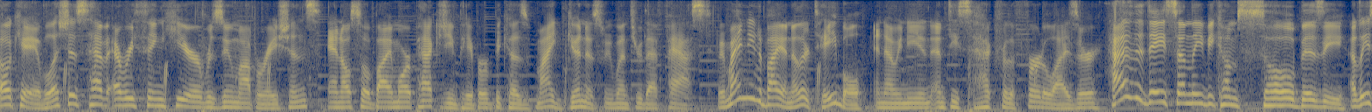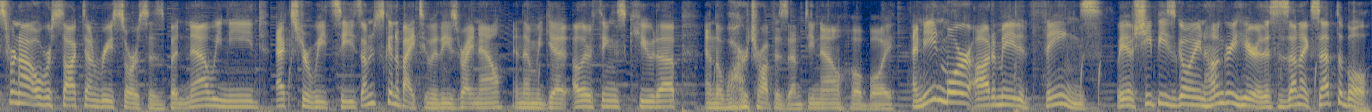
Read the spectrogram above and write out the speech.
Okay well let's just have everything here resume operations and also buy more packaging paper because my goodness we went through that fast. We might need to buy another table and now we need an empty sack for the fertilizer. How did the day suddenly become so busy? At least we're not overstocked on resources, but now we need extra wheat seeds. I'm just gonna buy two of these right now. And then we get other things queued up and the water trough is empty now. Oh boy. I need more automated things. We have sheepies going hungry here. This is unacceptable.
